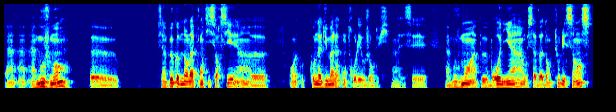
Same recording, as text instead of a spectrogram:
un, mouvement, c'est un peu comme dans l'apprenti sorcier, hein, qu'on a du mal à contrôler aujourd'hui. Hein. C'est un mouvement un peu brownien où ça va dans tous les sens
